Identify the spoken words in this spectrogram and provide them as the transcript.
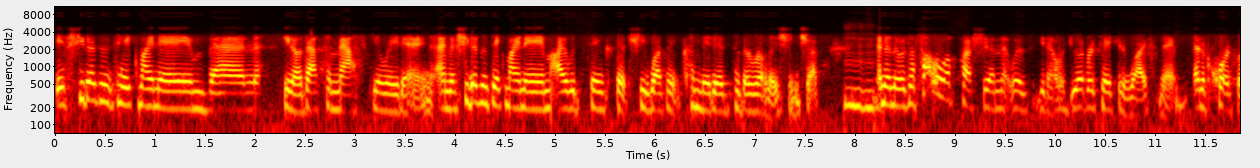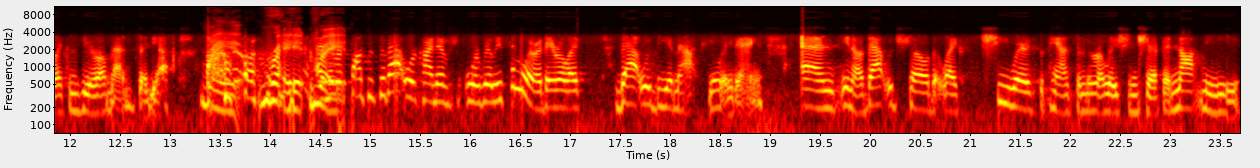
if she doesn't take my name, then, you know, that's emasculating. And if she doesn't take my name, I would think that she wasn't committed to the relationship. Mm-hmm. And then there was a follow-up question that was, you know, would you ever take your wife's name? And of course, like zero men said yes. Right, right, and right. the responses to that were kind of, were really similar. They were like, that would be emasculating. And, you know, that would show that like she wears the pants in the relationship and not me.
